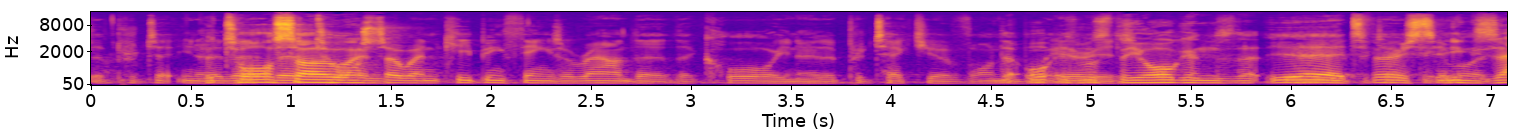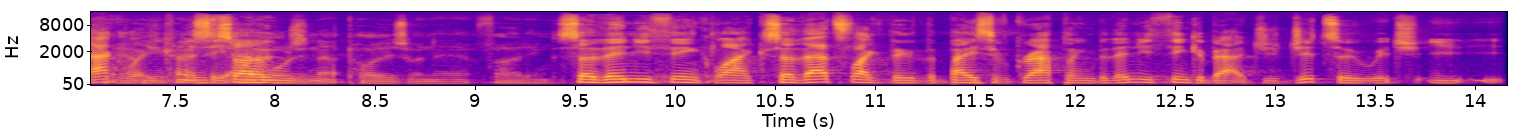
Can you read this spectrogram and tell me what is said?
the protect, you know, The torso and- torso and, keeping things around the, the core, you know, to protect your vulnerable it areas. the organs that. yeah, it's very similar. Exactly. You kind of see so- animals in that pose when they're fighting. So then you think like, so that's like the, the base of grappling, but then you think about jujitsu, which you,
